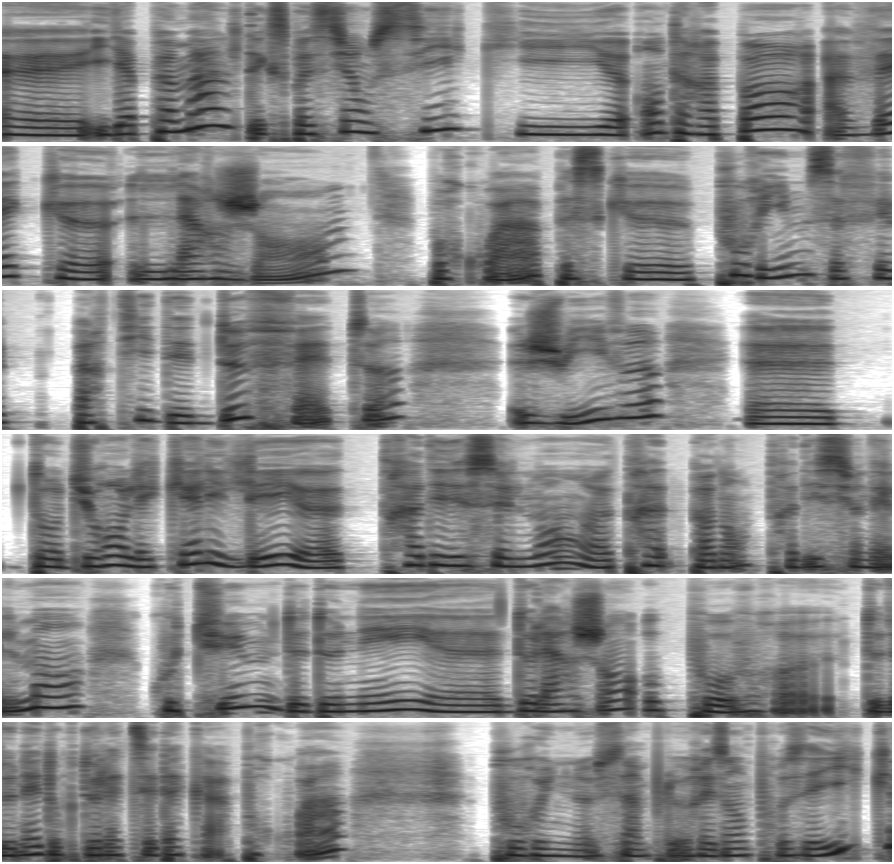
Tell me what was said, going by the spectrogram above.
il y a pas mal d'expressions aussi qui ont un rapport avec l'argent. Pourquoi? Parce que Purim, ça fait partie des deux fêtes juives durant lesquelles il est traditionnellement, traditionnellement coutume de donner de l'argent aux pauvres, de donner donc de la tzedaka. Pourquoi? Pour une simple raison prosaïque,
